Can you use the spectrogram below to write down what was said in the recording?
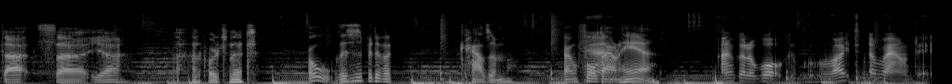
That's, uh, yeah. unfortunate. Oh, this is a bit of a chasm. Don't fall Yeah. down here I'm gonna walk right around it.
